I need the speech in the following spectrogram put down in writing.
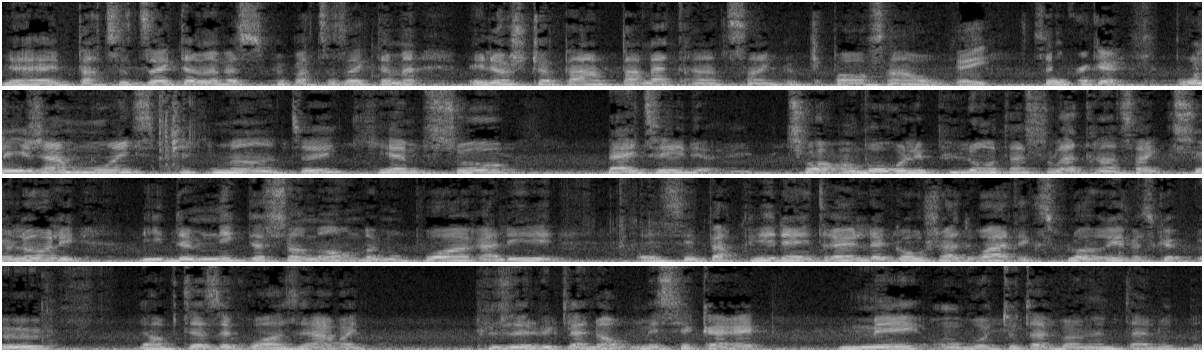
le- partir directement, parce que tu peux partir directement. Et là, je te parle par la 35, là, qui passe en haut. Fait que pour les gens moins expérimentés, qui aiment ça, ben, tu sais, on va rouler plus longtemps sur la 35. Ceux-là, les, les Dominiques de ce monde, ben, vont pouvoir aller euh, s'éparpiller d'un trail de gauche à droite, explorer, parce que eux, leur vitesse de croisière va être plus élevée que la nôtre, mais c'est correct. Mais on va tout arriver en même temps à l'autre bout.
